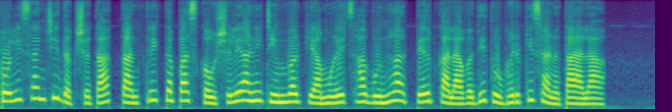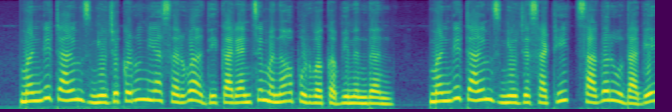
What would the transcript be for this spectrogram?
पोलिसांची दक्षता तांत्रिक तपास कौशल्य आणि टीमवर्क यामुळेच हा गुन्हा अत्यल्प कालावधीत उघडकीस आणता आला. मंडे टाइम्स न्यूजकडून या सर्व अधिकाऱ्यांचे मनःपूर्वक अभिनंदन. मंडे टाइम्स न्यूजसाठी सागर उदागे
